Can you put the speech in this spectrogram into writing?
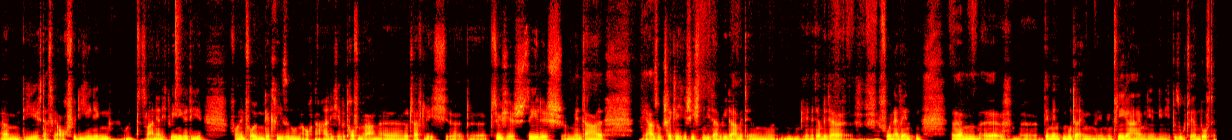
ähm, die, dass wir auch für diejenigen und es waren ja nicht wenige, die von den Folgen der Krise nun auch nachhaltig hier betroffen waren, äh, wirtschaftlich, äh, psychisch, seelisch, mental. Ja, so schreckliche Geschichten wie da, wie da mit, den, mit, der, mit der vorhin erwähnten ähm, äh, dementen Mutter im, im, im Pflegeheim, die, die nicht besucht werden durfte.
